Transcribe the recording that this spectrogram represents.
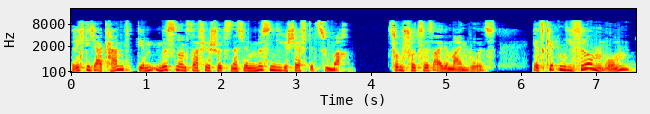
richtig erkannt, wir müssen uns dafür schützen, dass wir müssen die Geschäfte zumachen zum Schutz des Allgemeinwohls. Jetzt kippen die Firmen um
